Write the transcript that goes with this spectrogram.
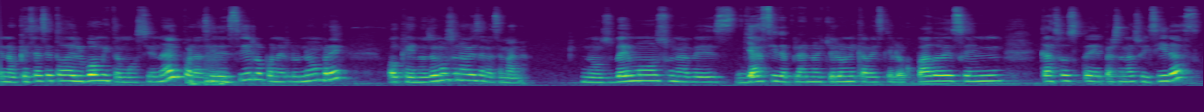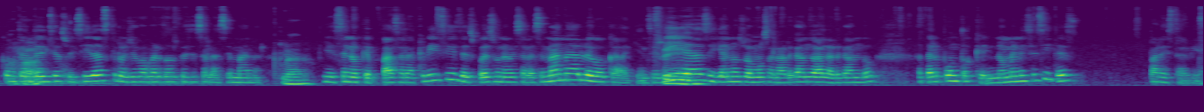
en lo que se hace todo el vómito emocional, por así decirlo, ponerle un nombre. Ok, nos vemos una vez a la semana. Nos vemos una vez, ya así de plano, yo la única vez que lo he ocupado es en casos de personas suicidas, con Ajá. tendencias suicidas, que los llevo a ver dos veces a la semana. claro. Y es en lo que pasa la crisis, después una vez a la semana, luego cada 15 Sí. días, y ya nos vamos alargando, alargando, a tal punto que no me necesites para estar bien.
